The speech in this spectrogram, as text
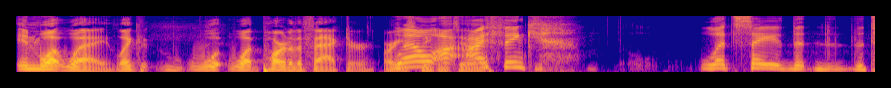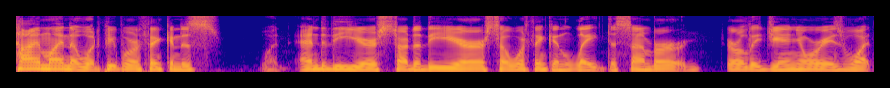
in what way? Like, w- what part of the factor are you speaking to? I, I think, let's say that the timeline that what people are thinking is what end of the year, start of the year. So we're thinking late December, early January is what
